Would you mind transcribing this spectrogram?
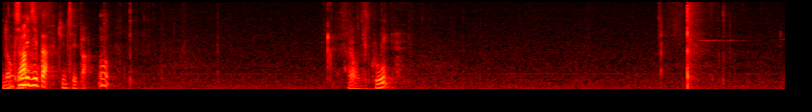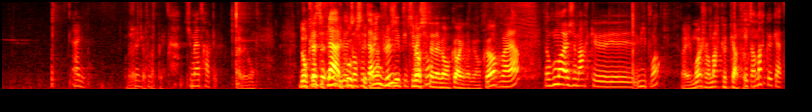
Donc, Donc tu là, ne me dis pas. tu ne sais pas. Mm. Alors du coup, Allez, là, Je je t'ai attrapé. tu m'as attrapé. Ah mais bon. Donc, le là, là, fini, du le coup, tour se t'en termine, vu que plus. j'ai plus de Sinon, si poissons. t'en avais encore, il y en avait encore. Voilà. Donc moi, je marque 8 points Ouais, et moi, j'en marque 4. et tu en marques 4.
